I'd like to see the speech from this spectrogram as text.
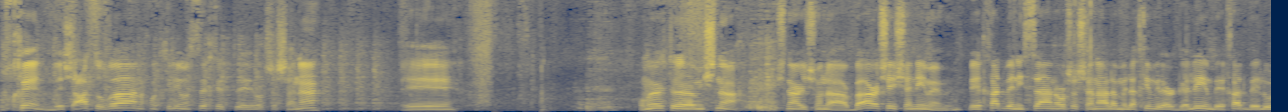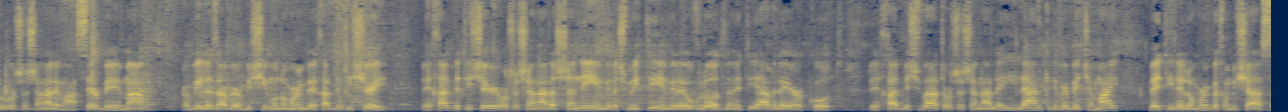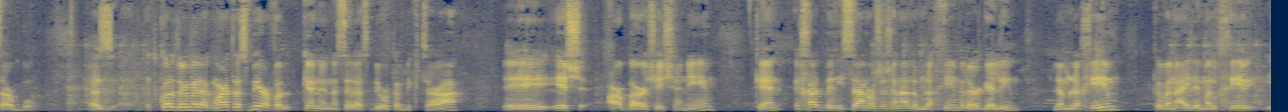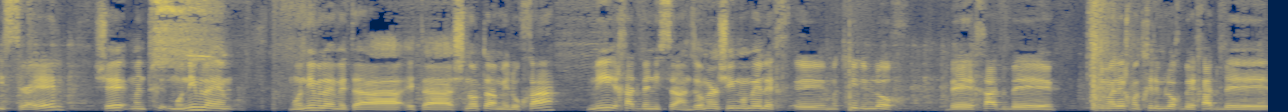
ובכן, בשעה טובה אנחנו מתחילים מסכת אה, ראש השנה. אה, אומרת המשנה, המשנה הראשונה, ארבעה ראשי שנים הם, באחד בניסן ראש השנה למלכים ולרגלים, באחד באלול ראש השנה למעשר בהמה, רבי אלעזר ורבי שמעון אומרים באחד בתשרי, באחד בתשרי ראש השנה לשנים ולשמיטים וליובלות, לנטיעה ולירקות, באחד בשבט ראש השנה לאילן, כדברי בית שמאי, בית הלל אומרים בחמישה עשר בו. אז את כל הדברים האלה הגמרא תסביר, אבל כן ננסה להסביר אותם בקצרה. אה, יש ארבע ראשי שנים, כן? אחד בניסן ראש השנה למלכים ולרגלים. למלכים, הכוונה היא למלכי ישראל, שמונים להם, מונים להם את, ה, את השנות המלוכה מאחד בניסן. זה אומר שאם המלך אה, מתחיל למלוך באחד ב... אם המלך מתחיל למלוך באחד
